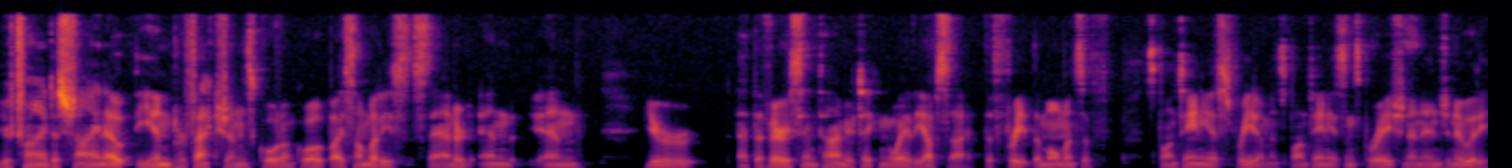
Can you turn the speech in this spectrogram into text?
You're trying to shine out the imperfections, quote unquote, by somebody's standard, and and you're at the very same time you're taking away the upside, the free, the moments of spontaneous freedom and spontaneous inspiration and ingenuity.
